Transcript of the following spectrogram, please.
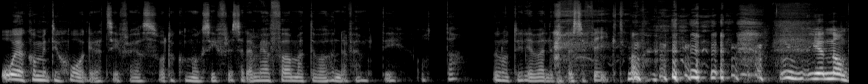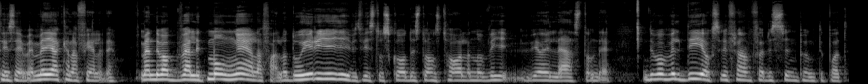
Och jag kommer inte ihåg rätt siffra, jag har svårt att komma ihåg siffror sådär men jag har för mig att det var 158. Nu låter det väldigt specifikt. Men Någonting säger mig, men jag kan ha fel i det. Men det var väldigt många i alla fall. Och då är det ju givetvis då skadeståndstalan och vi, vi har ju läst om det. Det var väl det också det framfördes synpunkter på att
